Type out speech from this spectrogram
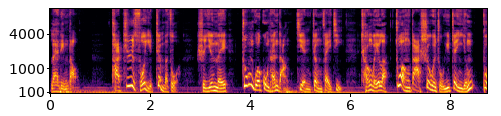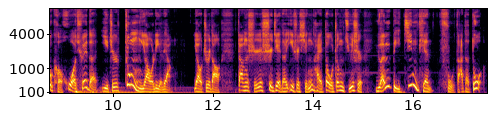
来领导。他之所以这么做，是因为中国共产党建政在即，成为了壮大社会主义阵营不可或缺的一支重要力量。要知道，当时世界的意识形态斗争局势远比今天复杂的多，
